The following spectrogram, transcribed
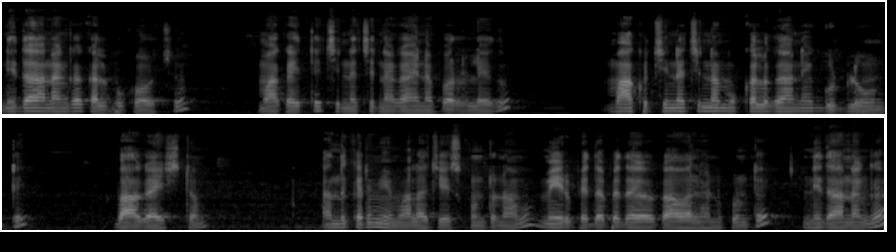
నిదానంగా కలుపుకోవచ్చు. మాకైతే చిన్న చిన్నగా అయిన పర్వాలేదు. మాకు చిన్న చిన్న ముక్కలుగానే గుడ్లు ఉంటే బాగా ఇష్టం. అందుకని మేము అలా చేసుకుంటున్నాము. మీరు పెద్ద పెద్దగా కావాలనుకుంటే నిదానంగా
